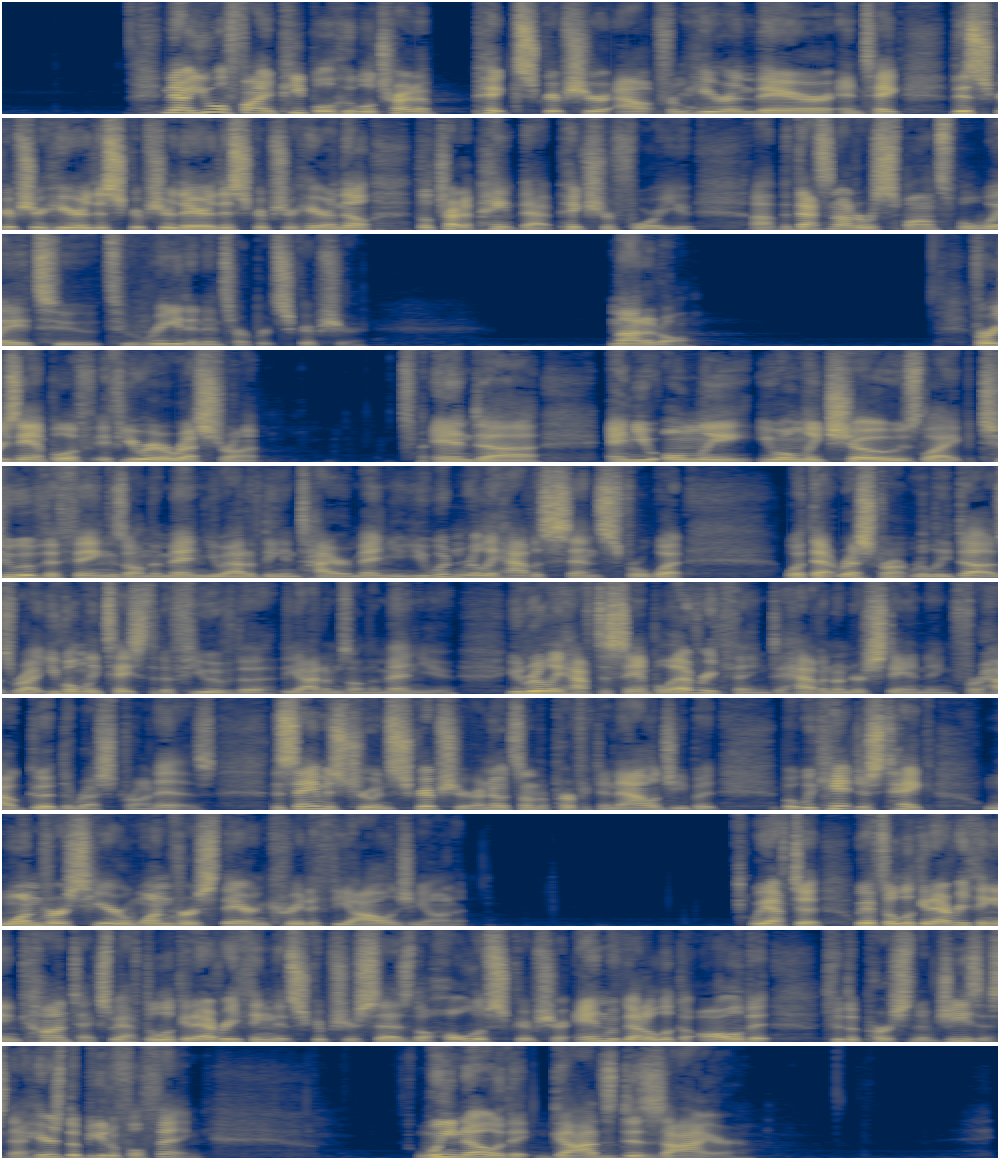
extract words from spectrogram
Now, you will find people who will try to pick scripture out from here and there and take this scripture here, this scripture there, this scripture here, and they'll, they'll try to paint that picture for you. Uh, but that's not a responsible way to, to read and interpret scripture. Not at all. For example, if, if you were at a restaurant and uh, and you only you only chose like two of the things on the menu out of the entire menu, you wouldn't really have a sense for what what that restaurant really does, right? You've only tasted a few of the, the items on the menu. You'd really have to sample everything to have an understanding for how good the restaurant is. The same is true in Scripture. I know it's not a perfect analogy, but, but we can't just take one verse here, one verse there, and create a theology on it. We have, to, we have to look at everything in context. We have to look at everything that Scripture says, the whole of Scripture, and we've got to look at all of it through the person of Jesus. Now, here's the beautiful thing we know that God's desire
